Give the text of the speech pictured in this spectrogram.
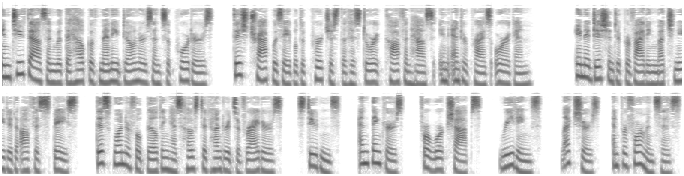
In 2000, with the help of many donors and supporters, Fish Trap was able to purchase the historic Coffin House in Enterprise, Oregon. In addition to providing much needed office space, this wonderful building has hosted hundreds of writers, students, and thinkers for workshops, readings, lectures, and performances.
